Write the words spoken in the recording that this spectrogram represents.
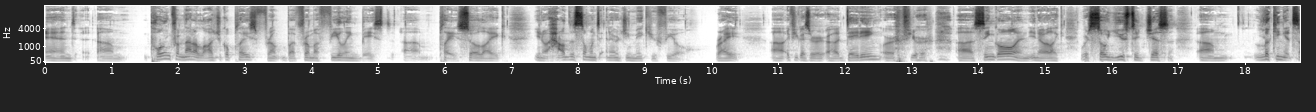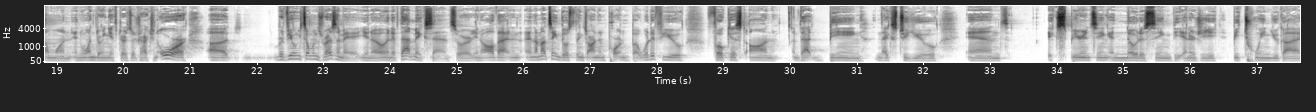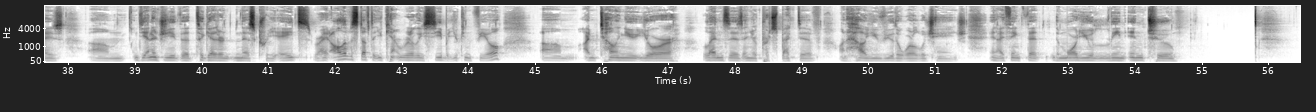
and um, pulling from not a logical place from but from a feeling based um, place. So like you know how does someone's energy make you feel right uh, if you guys are uh, dating or if you're uh, single and you know like we're so used to just um, looking at someone and wondering if there's attraction or uh, reviewing someone's resume you know and if that makes sense or you know all that. And, and i'm not saying those things aren't important but what if you focused on that being next to you and experiencing and noticing the energy between you guys um, the energy the togetherness creates, right? All of the stuff that you can't really see but you can feel. Um, I'm telling you, your lenses and your perspective on how you view the world would change. And I think that the more you lean into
